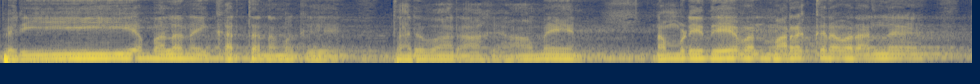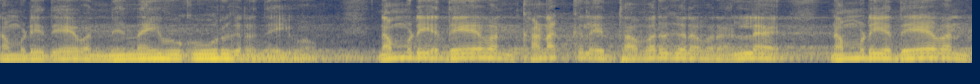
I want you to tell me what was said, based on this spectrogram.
பெரிய பலனை கர்த்த நமக்கு தருவாராக. ஆமேன். நம்முடைய தேவன் மறக்கிறவர் அல்ல. நம்முடைய தேவன் நினைவு கூறுகிற தெய்வம். நம்முடைய தேவன் கணக்கிலே தவறுகிறவர் அல்ல. நம்முடைய தேவன்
